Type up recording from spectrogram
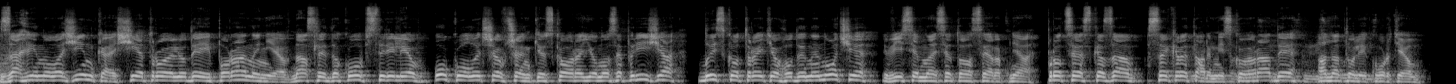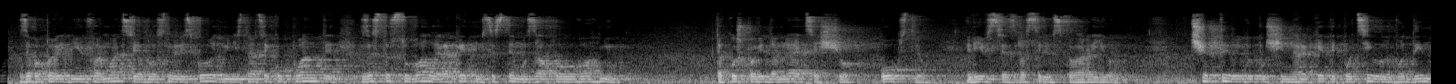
Загинула жінка, ще троє людей поранені внаслідок обстрілів околиць Шевченківського району Запоріжжя близько 3 години ночі, 18 серпня. Про це сказав секретар міської ради Анатолій Куртєв. За попередньою інформацією обласної військової адміністрації окупанти застосували ракетну систему залпового вогню. Також повідомляється, що обстріл вівся з Васильівського району. Чотири випущені ракети поцілили в один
